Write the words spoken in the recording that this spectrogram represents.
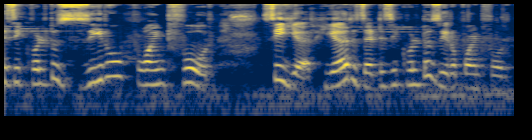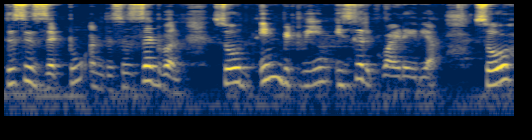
is equal to 0 0.4 see here here z is equal to 0 0.4 this is z2 and this is z1 so in between is the required area so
